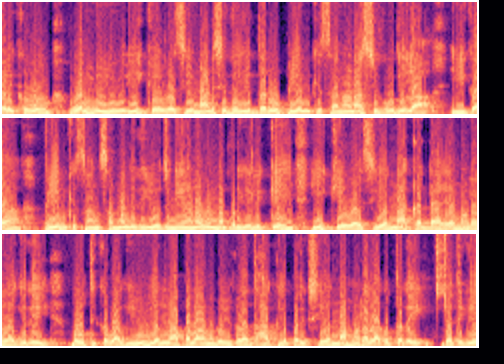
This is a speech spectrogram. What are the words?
ಬಳಿಕವೂ ಒಮ್ಮೆಯೂ ಈ ಕೆವೈಸಿ ಮಾಡಿಸದೇ ಇದ್ದರೂ ಪಿಎಂ ಕಿಸಾನ್ ಹಣ ಸಿಗುವುದಿಲ್ಲ. ಈಗ ಪಿಎಂ ಕಿಸಾನ್ ಸಮ್ಮಾನ್ ನಿಧಿ ಯೋಜನೆಯ ಹಣವನ್ನು ಪಡೆಯಲಿಕ್ಕೆ ಈ ಕೆವೈಸಿಯನ್ನ ಕಡ್ಡಾಯ ಮಾಡಲಾಗಿದೆ. ಭೌತಿಕವಾಗಿಯೂ ಎಲ್ಲಾ ಫಲಾನುಭವಿಗಳ ದಾಖಲೆ ಪರೀಕ್ಷೆಯನ್ನ ಮಾಡಲಾಗುತ್ತದೆ. ಜೊತೆಗೆ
